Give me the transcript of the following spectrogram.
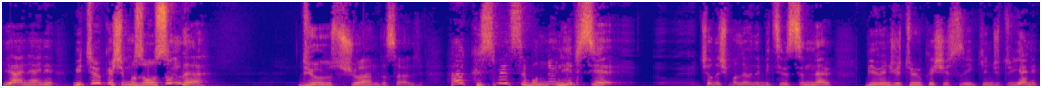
Yani hani bir Türk aşımız olsun da diyoruz şu anda sadece. Ha kısmetse bunların hepsi çalışmalarını bitirsinler. Birinci Türk aşısı, ikinci Türk yani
